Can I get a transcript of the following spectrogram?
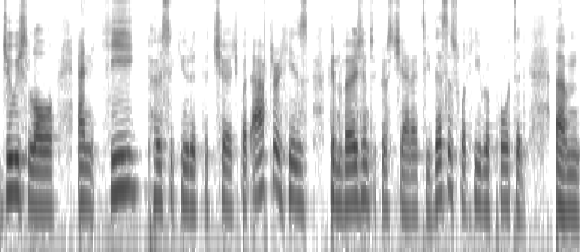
Jewish law, and he persecuted the church. But after his conversion to Christianity, this is what he reported um,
